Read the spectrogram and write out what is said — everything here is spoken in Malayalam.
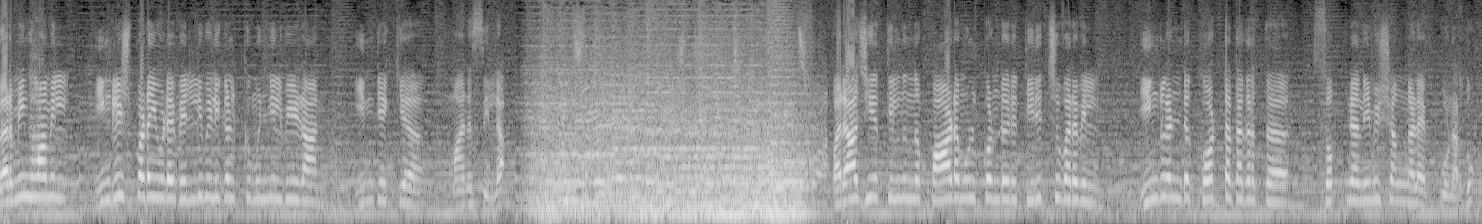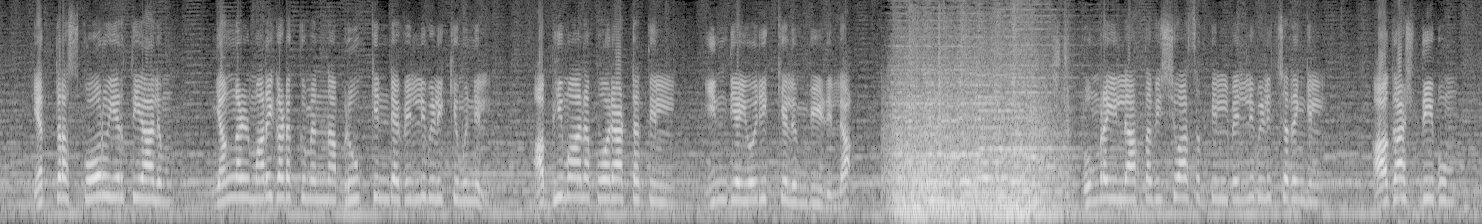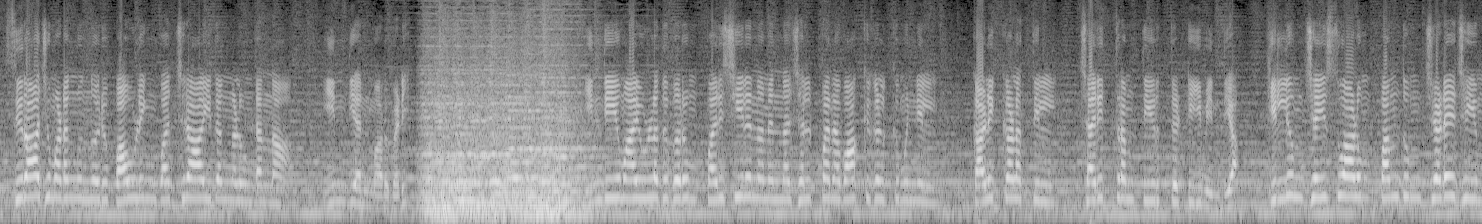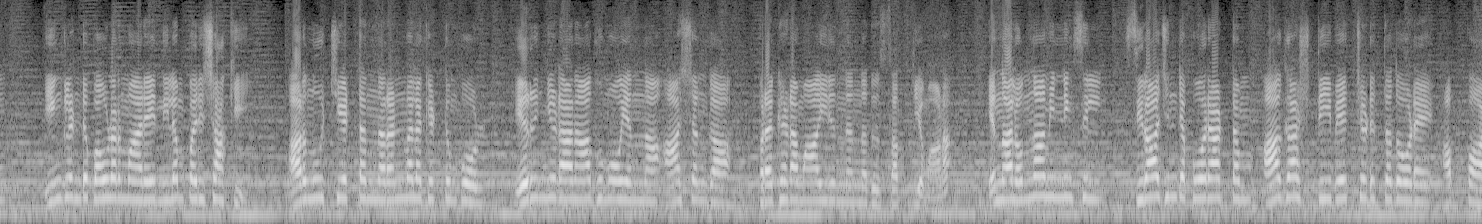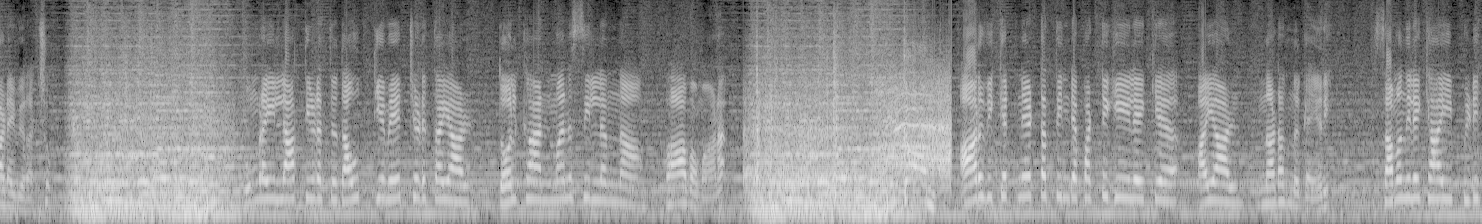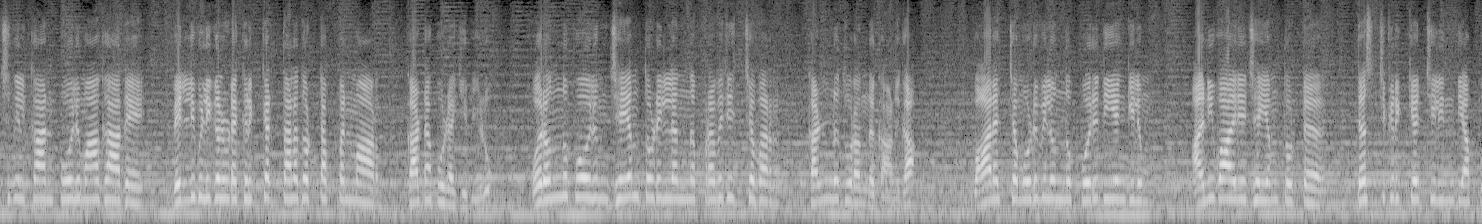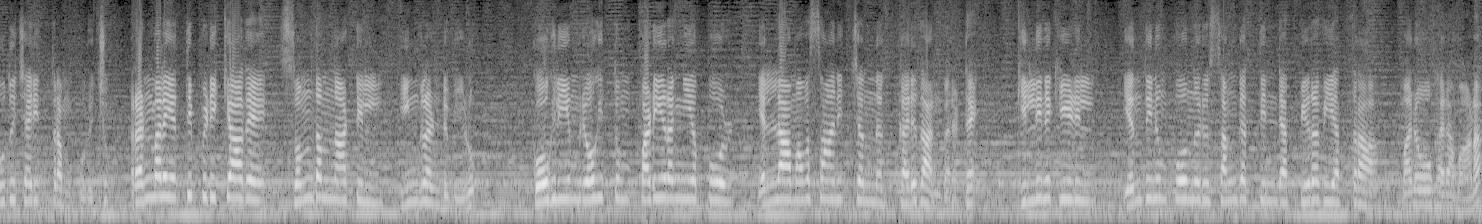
ബർമിംഗ്ഹാമിൽ ഇംഗ്ലീഷ് പടയുടെ വെല്ലുവിളികൾക്ക് മുന്നിൽ വീഴാൻ ഇന്ത്യയ്ക്ക് മനസ്സില്ല. പരാജയത്തിൽ നിന്ന് പാഠം ഉൾക്കൊണ്ടൊരു തിരിച്ചുവരവിൽ ഇംഗ്ലണ്ട് കോട്ട തകർത്ത് സ്വപ്ന നിമിഷങ്ങളെ പുണർന്നു. എത്ര സ്കോർ ഉയർത്തിയാലും ഞങ്ങൾ മറികടക്കുമെന്ന ബ്രൂക്കിന്റെ വെല്ലുവിളിക്ക് മുന്നിൽ അഭിമാന പോരാട്ടത്തിൽ ഇന്ത്യ ഒരിക്കലും വീഴില്ല. ബുംറയില്ലാത്ത വിശ്വാസത്തിൽ വെല്ലുവിളിച്ചതെങ്കിൽ ആകാശ് ദീപും സിറാജും മടങ്ങുന്ന ഒരു ബൗളിംഗ് വജ്രായുധങ്ങളുണ്ടെന്ന ഇന്ത്യൻ മറുപടി. ഇന്ത്യയുമായുള്ളത് വെറും പരിശീലനമെന്ന ജൽപ്പന വാക്കുകൾക്ക് മുന്നിൽ കളിക്കളത്തിൽ ചരിത്രം തീർത്ത് ടീം ഇന്ത്യ. കില്ലും ജയ്സ്വാളും പന്തും ജഡേജയും ഇംഗ്ലണ്ട് ബൗളർമാരെ നിലം പരിശാക്കി. അറുന്നൂറ്റിയെട്ടെന്ന റൺമല കെട്ടുമ്പോൾ എറിഞ്ഞിടാനാകുമോ എന്ന ആശങ്ക പ്രകടമായിരുന്നെന്നത് സത്യമാണ്. എന്നാൽ ഒന്നാം ഇന്നിംഗ്സിൽ സിറാജിന്റെ പോരാട്ടം ആകാശ് ദീപ് ഏറ്റെടുത്തതോടെ അപ്പാടെ വിറച്ചു. ഉമ്രയില്ലാത്തിടത്ത് ദൗത്യം ഏറ്റെടുത്തയാൾ തോൽക്കാൻ മനസ്സില്ലെന്ന ഭാവമാണ്. ആറ് വിക്കറ്റ് നേട്ടത്തിന്റെ പട്ടികയിലേക്ക് അയാൾ നടന്നു കയറി. സമനിലയ്ക്കായി പിടിച്ചു നിൽക്കാൻ പോലുമാകാതെ വെല്ലുവിളികളുടെ ക്രിക്കറ്റ് തലതൊട്ടപ്പന്മാർ കടപുഴകി വീണു. ഒരൊന്നുപോലും ജയം തൊടില്ലെന്ന് പ്രവചിച്ചവർ കണ്ണു തുറന്ന് കാണുക. വാലച്ചമൊടുവിലൊന്ന് പൊരുതിയെങ്കിലും അനിവാര്യ ജയം തൊട്ട് ടെസ്റ്റ് ക്രിക്കറ്റിൽ ഇന്ത്യ പുതുചരിത്രം കുറിച്ചു. റൺമല എത്തിപ്പിടിക്കാതെ സ്വന്തം നാട്ടിൽ ഇംഗ്ലണ്ട് വീണു. കോഹ്ലിയും രോഹിത്തും പടിയിറങ്ങിയപ്പോൾ എല്ലാം അവസാനിച്ചെന്ന് കരുതാൻ വരട്ടെ. കില്ലിന് കീഴിൽ എന്തിനും പോന്നൊരു സംഘത്തിന്റെ പിറവിയത്ര മനോഹരമാണ്.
